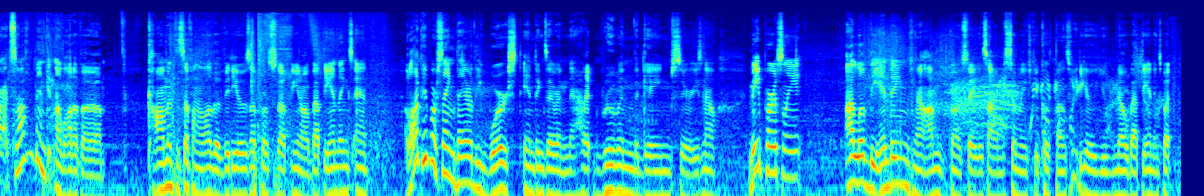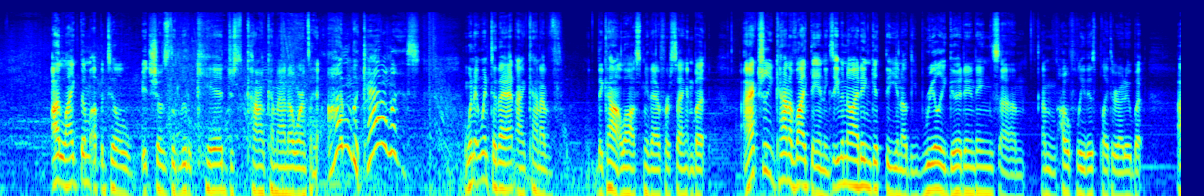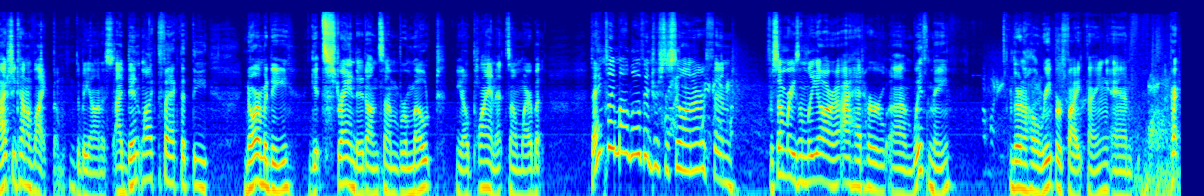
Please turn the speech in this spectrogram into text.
Alright, so I've been getting a lot of uh, comments and stuff on a lot of the videos I post up, you know, about the endings, and a lot of people are saying they are the worst endings ever and how it ruined the game series. Now, me personally, I love the endings. Now, I'm going to say this, I'm assuming if you clicked on this video, you know about the endings, but I like them up until it shows the little kid just kind of come out of nowhere and say, I'm the catalyst! When it went to that, I kind of, they kind of lost me there for a second, but I actually kind of like the endings, even though I didn't get the, you know, the really good endings. Um, I'm hopefully this playthrough I do, but I actually kind of like them, to be honest. I didn't like the fact that the Normandy gets stranded on some remote, you know, planet somewhere, but thankfully my love interest is still on Earth, and for some reason Liara, I had her um, with me during the whole Reaper fight thing, and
